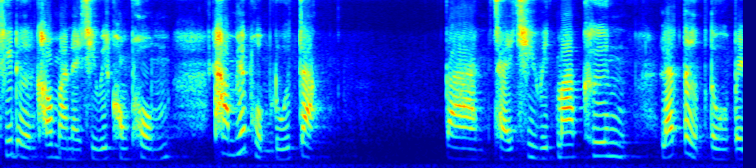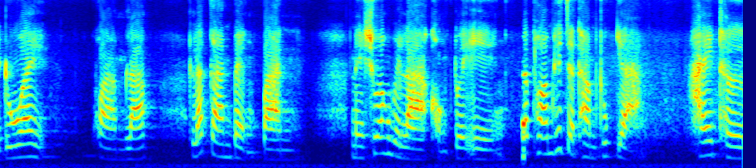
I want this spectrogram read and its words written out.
ที่เดินเข้ามาในชีวิตของผมทำให้ผมรู้จัก การใช้ชีวิตมากขึ้น และเติบโตไปด้วย ความรักและการแบ่งปัน ในช่วงเวลาของตัวเอง และพร้อมที่จะทำทุกอย่างให้เธอ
